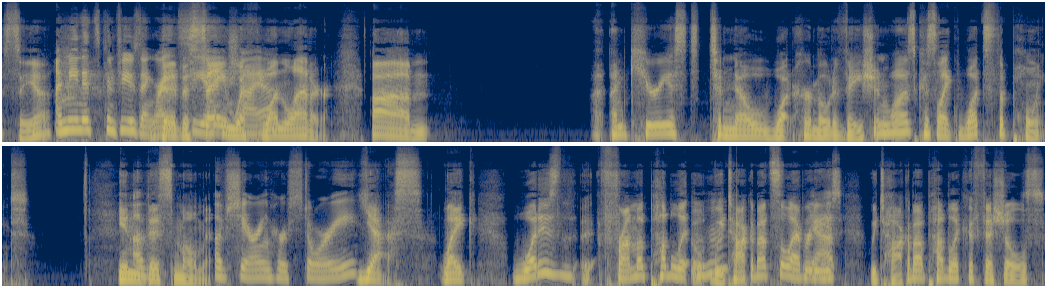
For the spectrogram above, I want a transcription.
See ya. I mean, it's confusing, right? They're the Sia same with one letter. Um, I'm curious to know what her motivation was, because like, what's the point in Of- this moment? of sharing her story. Yes. Like, what is from a public? Mhm. We talk about celebrities. We talk about public officials,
